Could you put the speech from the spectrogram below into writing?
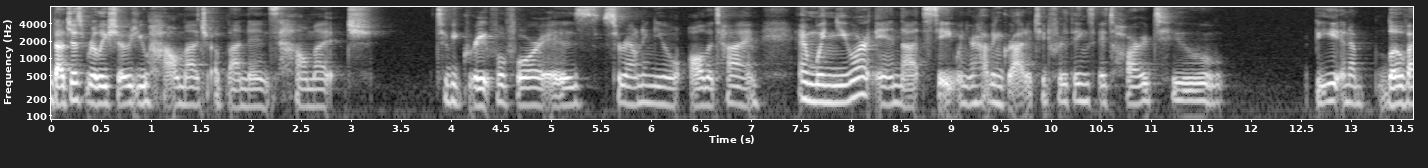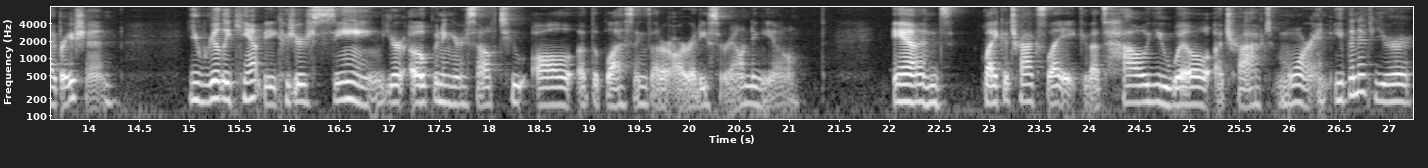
that just really shows you how much abundance, how much to be grateful for is surrounding you all the time. And when you are in that state, when you're having gratitude for things, it's hard to be in a low vibration. You really can't be because you're seeing, you're opening yourself to all of the blessings that are already surrounding you. And like attracts like, that's how you will attract more. And even if you're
